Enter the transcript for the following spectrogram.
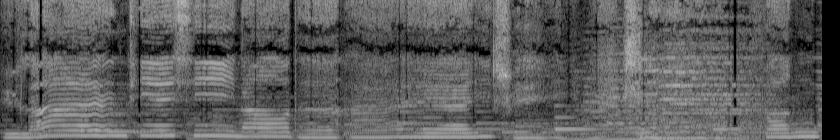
与蓝天嬉闹的海水，是远方的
